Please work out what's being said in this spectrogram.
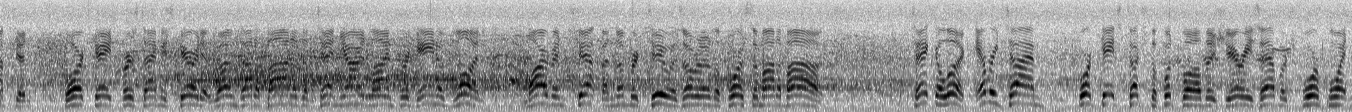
option. Fourcade, first time he's carried it, runs out of bounds at the 10-yard line for a gain of one. Marvin Chapman, number two, is over there to force him out of bounds. Take a look. Every time Fourcade touched the football this year, he's averaged 4.9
